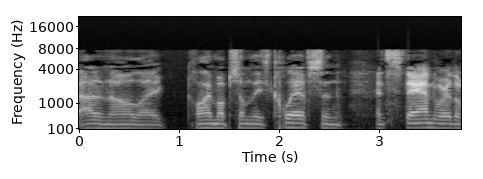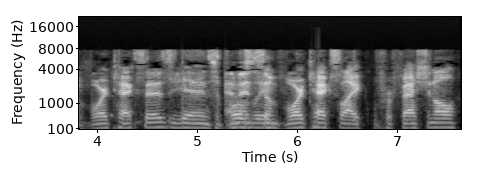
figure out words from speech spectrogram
I don't know, like climb up some of these cliffs and And stand where the vortex is. yeah, and supposedly And then some vortex like professional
